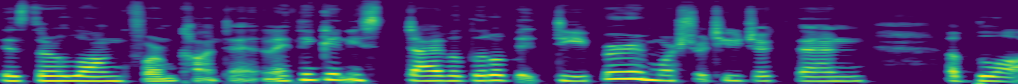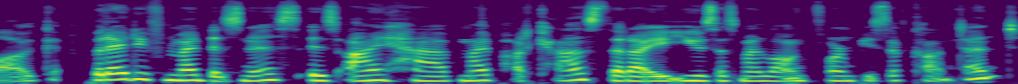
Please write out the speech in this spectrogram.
is their long form content, and I think it needs to dive a little bit deeper and more strategic than a blog. What I do for my business is I have my podcast that I use as my long form piece of content.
